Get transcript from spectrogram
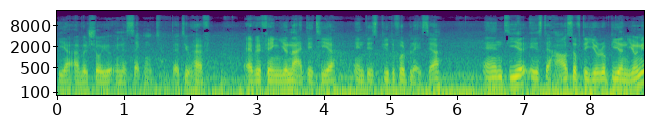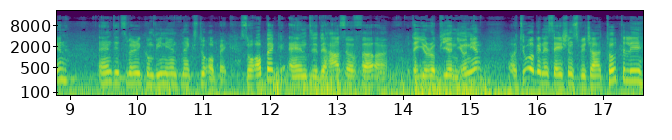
Here I will show you in a second that you have everything united here in this beautiful place. Yeah and here is the house of the European Union and it's very convenient next to OPEC. So OPEC and the house of uh, uh, the European Union are two organizations which are totally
